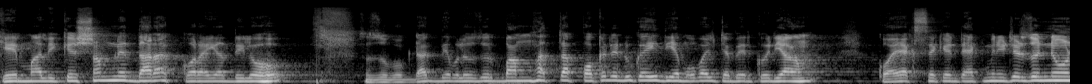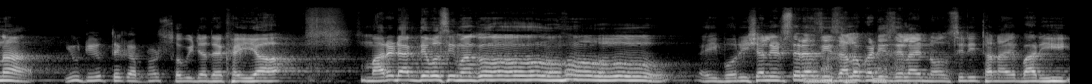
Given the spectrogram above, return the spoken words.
কে মালিকের সামনে দাঁড়া করাইয়া দিল? যুবক ডাক দিয়ে বলে, হুজুর, বাম হাতটা পকেটে ঢুকাই দিয়ে মোবাইলটা বের করিয়াম। কয়েক সেকেন্ড, এক মিনিটের জন্যও না, ইউটিউব থেকে আপনার ছবিটা দেখাইয়া মারে ডাক দিয়ে বলছি মাগো এই বরিশালের সেরাজি জালকাঠি জেলায় নলসিরি থানায় বাড়ি।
